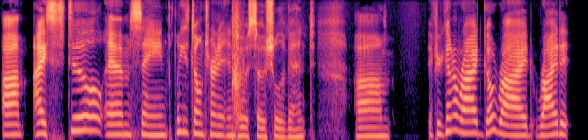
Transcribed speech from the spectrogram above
um, I still am saying please don't turn it into a social event. Um, if you're gonna ride, go ride. Ride it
